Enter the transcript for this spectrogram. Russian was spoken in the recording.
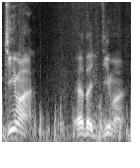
Дима. Это Дима.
